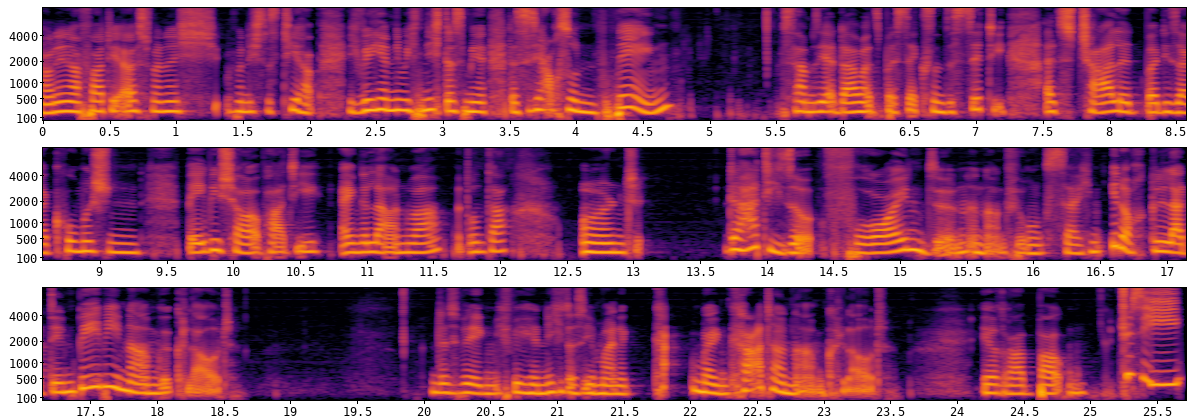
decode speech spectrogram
Aber den erfahrt ihr erst, wenn ich, wenn ich das Tier habe. Ich will hier nämlich nicht, dass mir, das ist ja auch so ein Thing, das haben sie ja damals bei Sex in the City, als Charlotte bei dieser komischen Babyshower-Party eingeladen war, mitunter. Und da hat diese Freundin, in Anführungszeichen, ihr doch glatt den Babynamen geklaut. Und deswegen, ich will hier nicht, dass ihr meine Ka meinen Katernamen klaut. Ihr Rabauken. Tschüssi!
